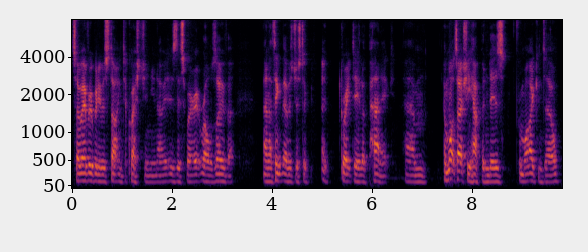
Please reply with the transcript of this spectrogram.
so everybody was starting to question you know is this where it rolls over? And i think there was just a, a great deal of panic. Um, and what's actually happened is from what i can tell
